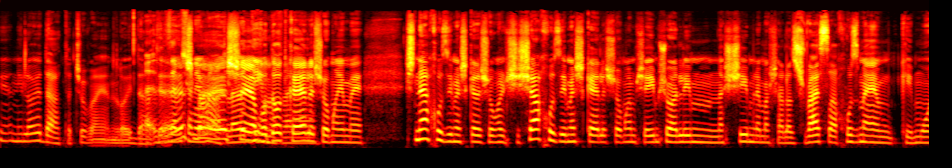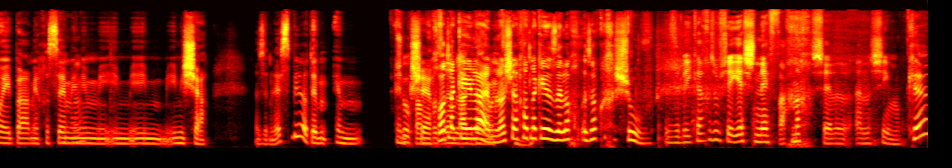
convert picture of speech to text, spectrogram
אני לא יודעת, התשובה היא אני לא יודעת. אה, זה מה יש שאני אומרת, לא יש יודעים, עבודות אבל- כאלה שאומרים אה, שני אחוזים, יש כאלה שאומרים שישה אחוזים, יש כאלה שאומרים שאם שואלים נשים למשל, אז 17 אחוז מהם קיימו אי פעם יחסי מין עם, עם, עם, עם אישה. אז הן לסביות, הן... הן שייכות לקהילה, הן. לא שייכות לקהילה, זה לא, לא כל כך חשוב. זה בעיקר חשוב שיש נפח נכון. של אנשים. כן,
